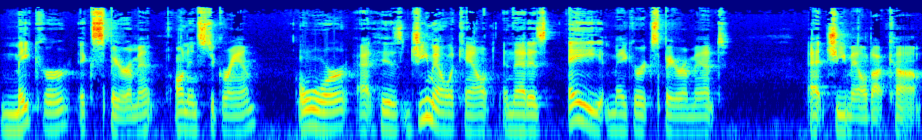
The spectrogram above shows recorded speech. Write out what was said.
Maker Experiment on Instagram or at his Gmail account, and that is a Maker Experiment at gmail.com.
